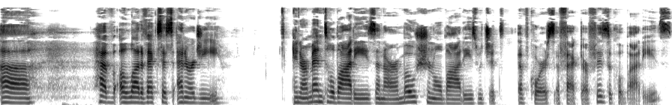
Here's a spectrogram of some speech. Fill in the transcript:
uh, have a lot of excess energy in our mental bodies and our emotional bodies, which of course affect our physical bodies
